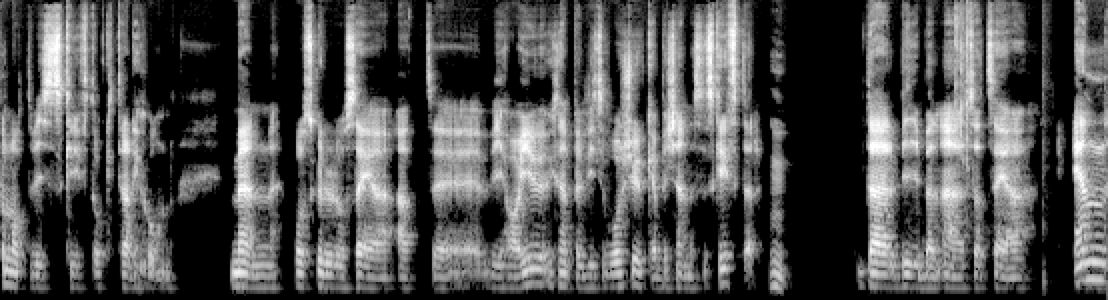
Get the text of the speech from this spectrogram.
på något vis skrift och tradition. Men, och skulle då säga att eh, vi har ju exempelvis i vår kyrka bekännelseskrifter. Mm. Där Bibeln är så att säga en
